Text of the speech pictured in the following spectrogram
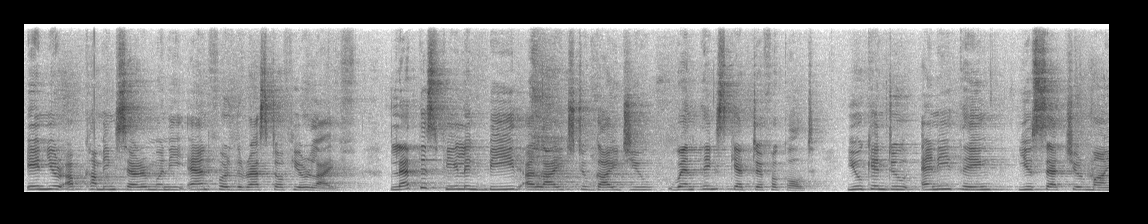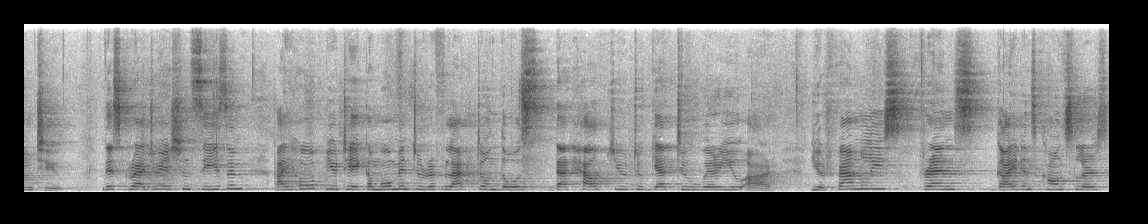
in your upcoming ceremony and for the rest of your life. Let this feeling be a light to guide you when things get difficult. You can do anything you set your mind to. This graduation season, I hope you take a moment to reflect on those that helped you to get to where you are. Your families, friends, guidance counselors,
